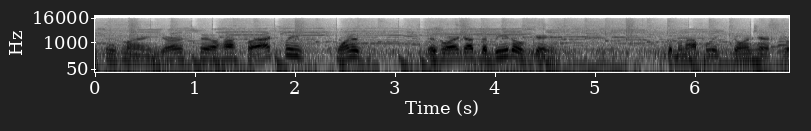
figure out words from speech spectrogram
This is my yard sale hospital. Actually, one of is where I got the Beatles game. The Monopoly? Go in here. Go.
